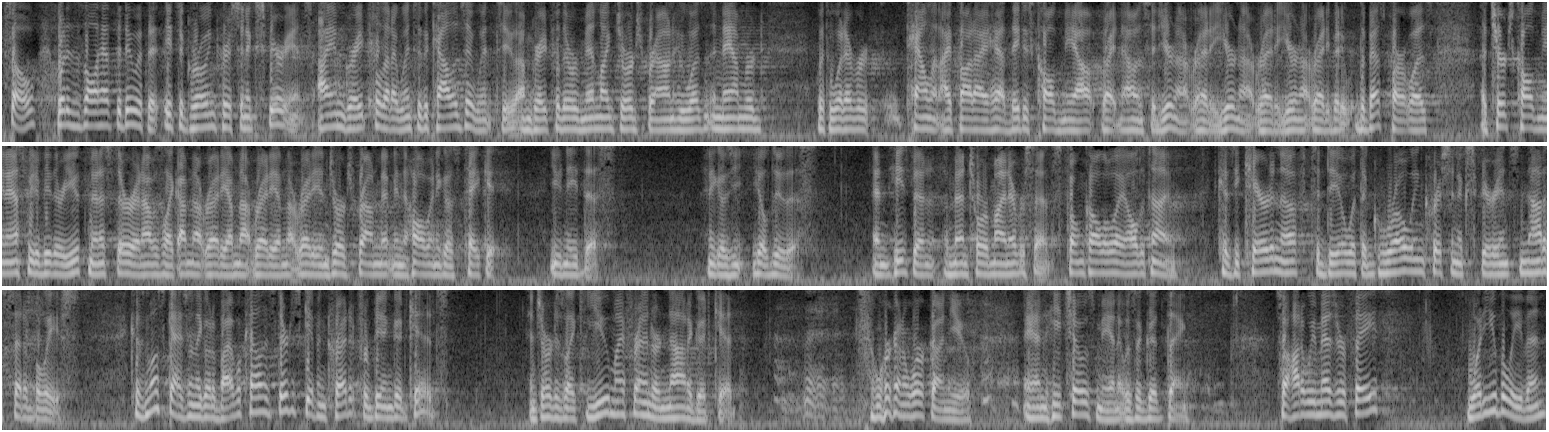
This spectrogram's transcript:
So, what does this all have to do with it? It's a growing Christian experience. I am grateful that I went to the college I went to. I'm grateful there were men like George Brown who wasn't enamored with whatever talent I thought I had. They just called me out right now and said, You're not ready, you're not ready, you're not ready. But it, the best part was a church called me and asked me to be their youth minister, and I was like, I'm not ready, I'm not ready, I'm not ready. And George Brown met me in the hallway and he goes, Take it, you need this. And he goes, You'll do this. And he's been a mentor of mine ever since. Phone call away all the time because he cared enough to deal with a growing Christian experience, not a set of beliefs. Because most guys, when they go to Bible college, they're just given credit for being good kids. And George is like, You, my friend, are not a good kid. So we're going to work on you. And he chose me, and it was a good thing. So, how do we measure faith? What do you believe in?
